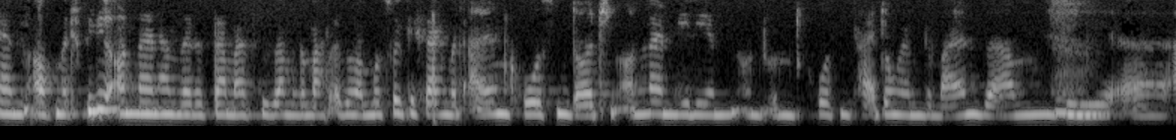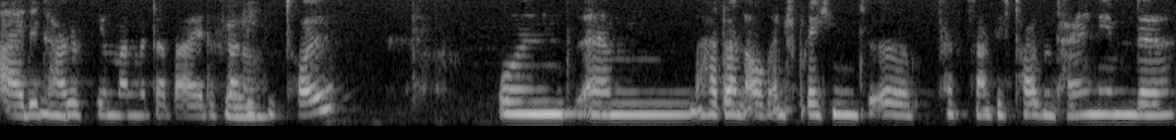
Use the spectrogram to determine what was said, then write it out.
ähm, auch mit Spiegel Online haben wir das damals zusammen gemacht. Also man muss wirklich sagen, mit allen großen deutschen Online-Medien und, und großen Zeitungen gemeinsam. Die äh, ARD-Tagesthemen waren mit dabei. Das war genau. richtig toll. Und ähm, hat dann auch entsprechend äh, fast 20.000 Teilnehmende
